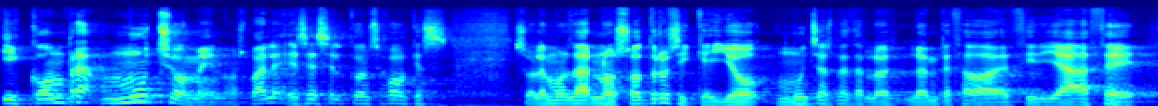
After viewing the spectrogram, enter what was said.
y compra mucho menos, ¿vale? Ese es el consejo que solemos dar nosotros y que yo muchas veces lo he empezado a decir ya hace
